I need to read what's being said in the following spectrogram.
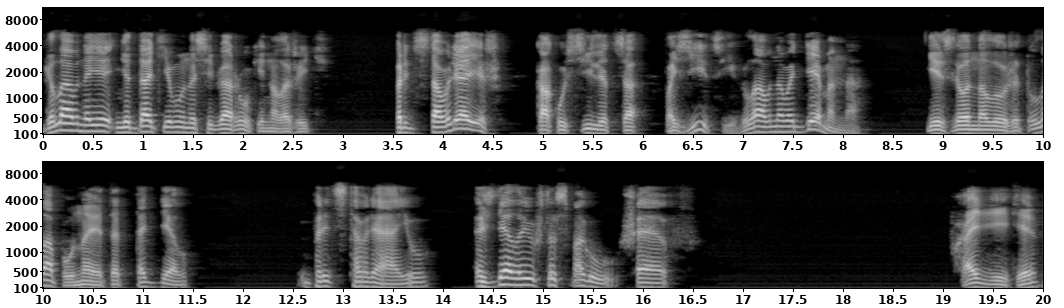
Главное, не дать ему на себя руки наложить. Представляешь, как усилятся позиции главного демона, если он наложит лапу на этот отдел. — Представляю. Сделаю, что смогу, шеф. — Входите,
